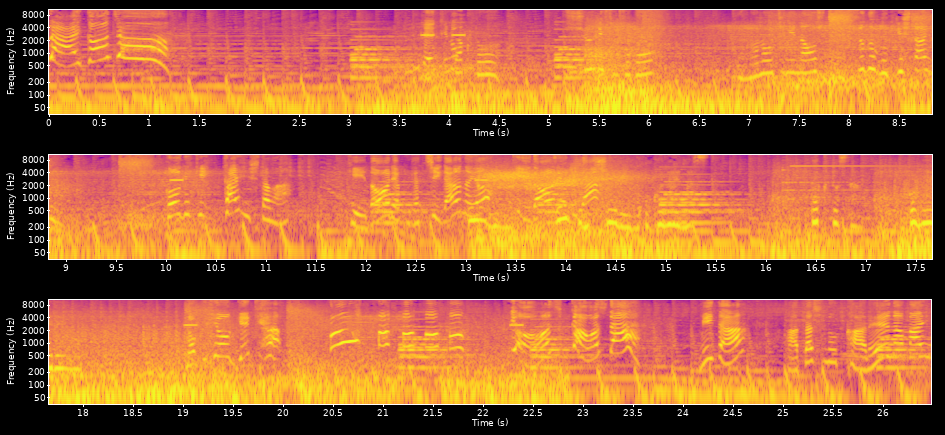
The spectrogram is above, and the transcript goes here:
最高潮。敵のタクト修理させて。今のうちに直してすぐ復帰したいの。攻撃回避したわ。機動力が違うのよ。機動力が。の修理を行いますタクトさんご命令を。目標撃破。よしかわした。見た？私の華麗な舞を。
